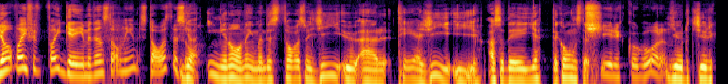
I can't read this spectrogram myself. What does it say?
Ja, vad är, för, vad är grejen med den stavningen? Stavas det så? Jag har ingen aning, men det stavas som J-U-R-T-J-Y. Alltså det är jättekonstigt. Kyrkogården? Djurkyrk...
